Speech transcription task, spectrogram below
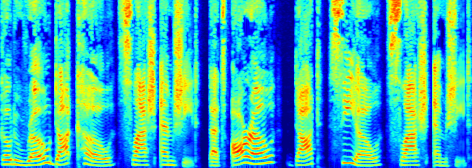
Go to ro.co slash msheet. That's ro.co slash msheet.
